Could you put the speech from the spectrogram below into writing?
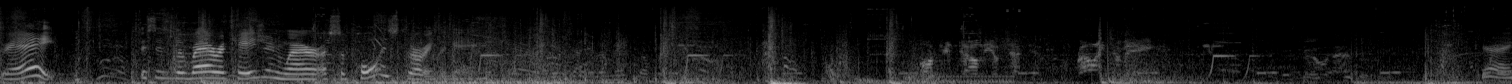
Great. This is the rare occasion where a support is throwing the game. Locking down the objective. Rally to me. Okay.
